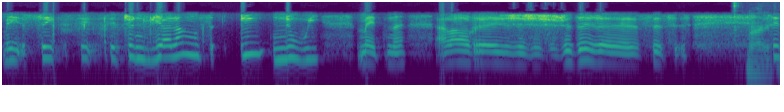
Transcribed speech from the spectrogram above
mais c'est c'est- c'est une violence inouïe maintenant. Alors, euh, je, je- je veux dire, euh, c'est c'est- Ouais,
